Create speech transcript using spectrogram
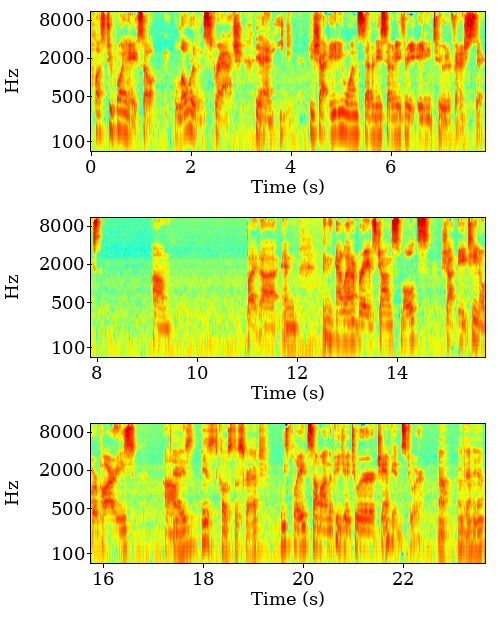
plus two point eight, so lower than scratch. Yeah. And he, he shot 81, 70, 73, 82 to finish sixth. Um but uh and Atlanta Braves John Smoltz shot 18 over par. He's um, yeah, he's he's close to scratch. he's played some on the PGA Tour Champions Tour. Oh, okay, yeah.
